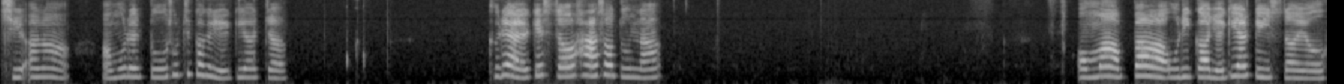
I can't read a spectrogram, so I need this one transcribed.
지안아, 아무래도 솔직하게 얘기하자. 그래, 알겠어, 하서 누나. 엄마, 아빠, 우리가 얘기할 게 있어요.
